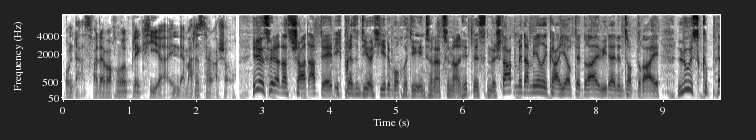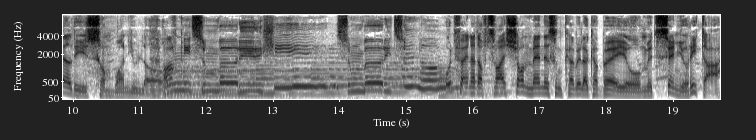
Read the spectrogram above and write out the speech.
Und das war der Wochenrückblick hier in der Mattes Tanger Show. Hier ist wieder das Chart Update. Ich präsentiere euch jede Woche die internationalen Hitlisten. Wir starten mit Amerika hier auf der 3, wieder in den Top 3. Louis Capaldi, Someone You Love. Unverändert auf 2 Sean Mendes und Camila Cabello mit Senorita.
